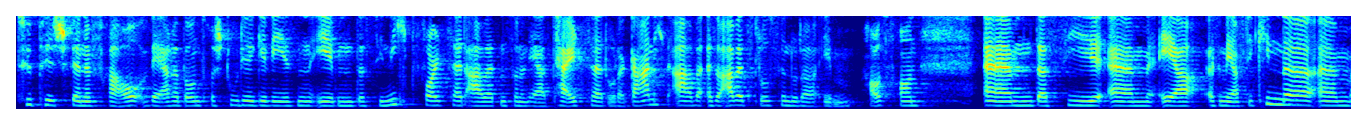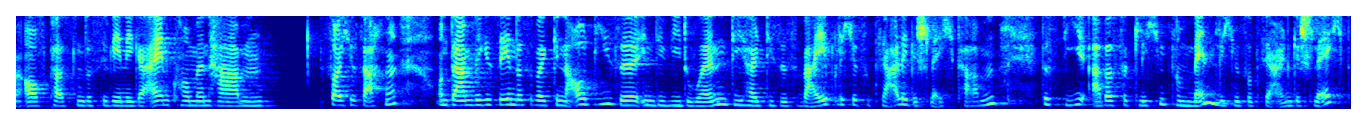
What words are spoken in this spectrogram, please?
typisch für eine Frau wäre bei unserer Studie gewesen eben, dass sie nicht Vollzeit arbeiten, sondern eher Teilzeit oder gar nicht arbeiten, also arbeitslos sind oder eben Hausfrauen. Ähm, dass sie ähm, eher, also mehr auf die Kinder ähm, aufpassen, dass sie weniger Einkommen haben, solche Sachen. Und da haben wir gesehen, dass aber genau diese Individuen, die halt dieses weibliche soziale Geschlecht haben, dass die aber verglichen zum männlichen sozialen Geschlecht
